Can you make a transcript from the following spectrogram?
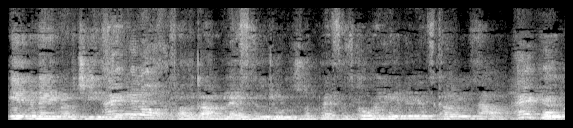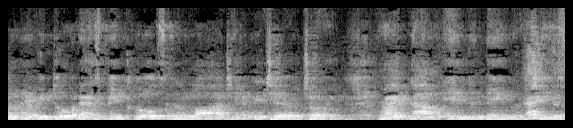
In the name of Jesus. Thank you, Lord. Father God, bless New Jerusalem. Bless us going in and us coming out. Thank you. Open every door that has been closed and enlarge every territory. Right now, in the name of Thank you, Jesus.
